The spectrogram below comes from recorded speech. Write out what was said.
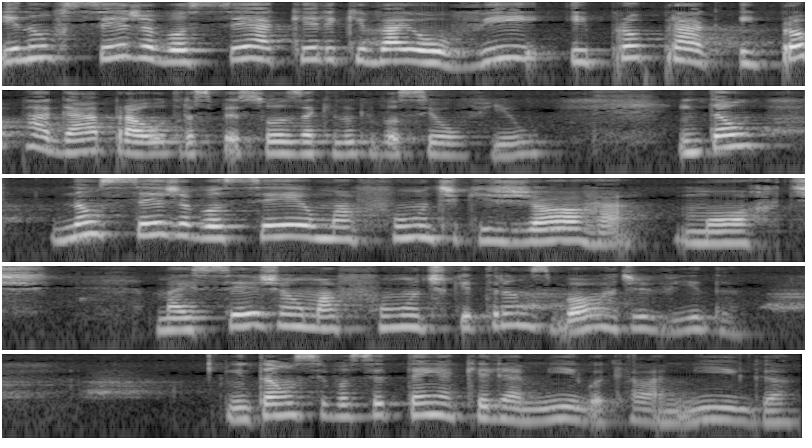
E não seja você aquele que vai ouvir e propagar para outras pessoas aquilo que você ouviu. Então, não seja você uma fonte que jorra morte, mas seja uma fonte que transborde vida. Então, se você tem aquele amigo, aquela amiga,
